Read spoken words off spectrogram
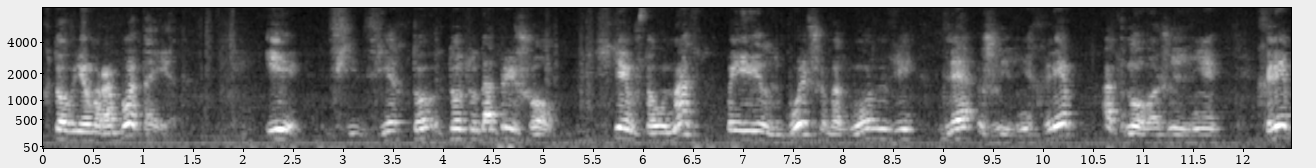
кто в нем работает, и вс- всех, кто, кто сюда пришел, с тем, что у нас появилось больше возможностей для жизни. Хлеб – основа жизни. Хлеб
